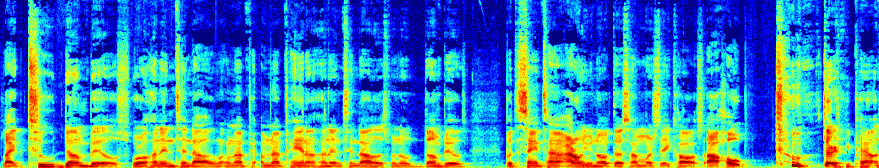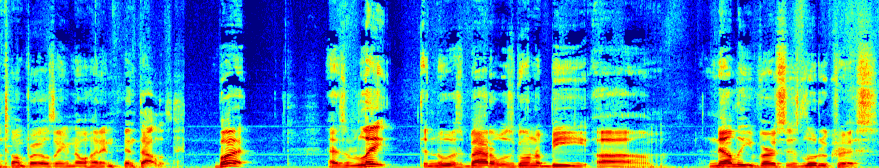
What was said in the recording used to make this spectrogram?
Like two dumbbells for one hundred and ten dollars. I'm not. I'm not paying one hundred and ten dollars for no dumbbells. But at the same time, I don't even know if that's how much they cost. I hope two 30 pound dumbbells ain't no $110. But as of late, the newest battle is going to be um, Nelly versus Ludacris.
